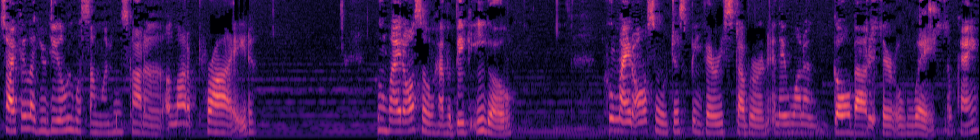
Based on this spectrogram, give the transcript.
So I feel like you're dealing with someone who's got a, a lot of pride who might also have a big ego, who might also just be very stubborn and they want to go about it their own way, okay?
